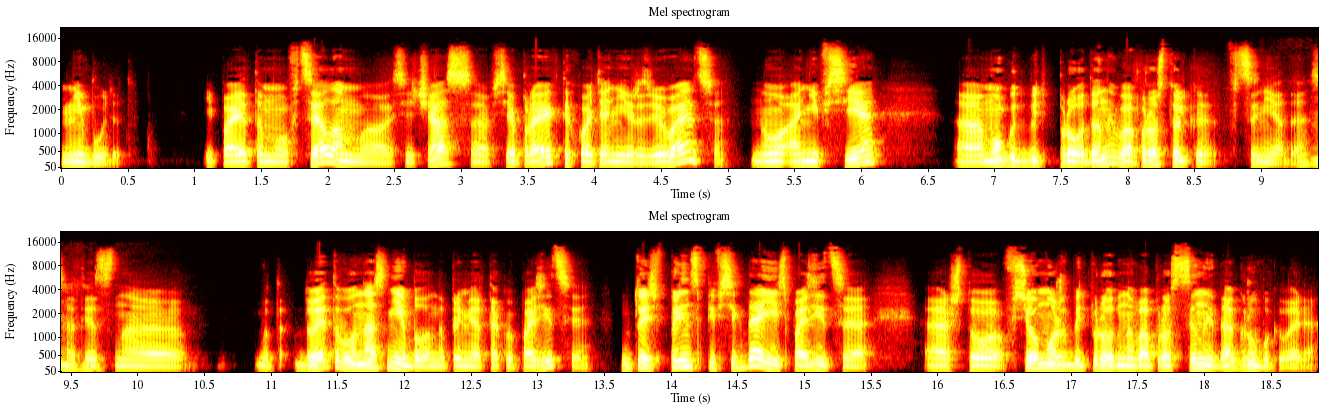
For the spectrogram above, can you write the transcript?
не будет. И поэтому в целом э, сейчас э, все проекты, хоть они и развиваются, но они все э, могут быть проданы, вопрос только в цене, да, соответственно, вот до этого у нас не было, например, такой позиции. Ну, то есть, в принципе, всегда есть позиция, что все может быть продано, вопрос цены, да, грубо говоря.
